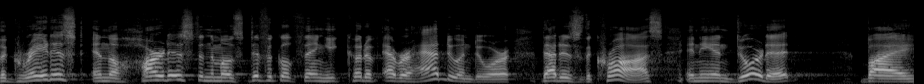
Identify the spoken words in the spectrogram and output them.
the greatest and the hardest and the most difficult thing he could have ever had to endure that is the cross, and he endured it by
